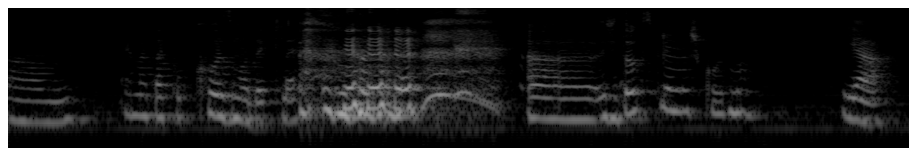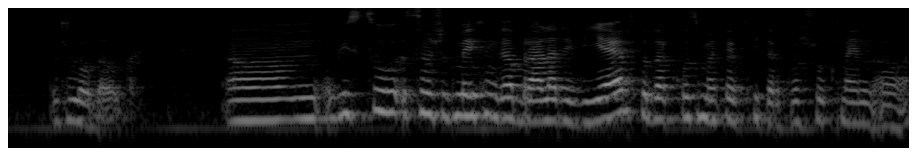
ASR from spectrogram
um, ena tako kozmo dekle. uh, že dolgo spremljaš kozmo? Ja, zelo dolg. Um, v bistvu sem že od mehkega brala revije, tako da kozmo je kar hitro prišel k meni uh,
